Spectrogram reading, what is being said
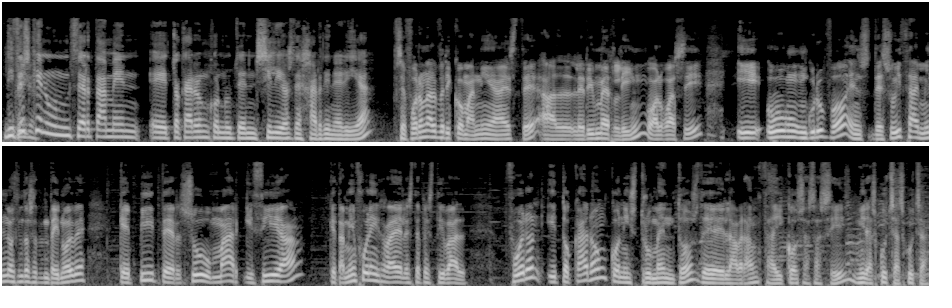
¿Dices que en un certamen eh, tocaron con utensilios de jardinería? se fueron al Bricomanía este, al Leroy Merlin o algo así, y hubo un grupo de Suiza en 1979 que Peter, Sue, Mark y Cia, que también fue en Israel este festival, fueron y tocaron con instrumentos de labranza y cosas así. Mira, escucha, escucha.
